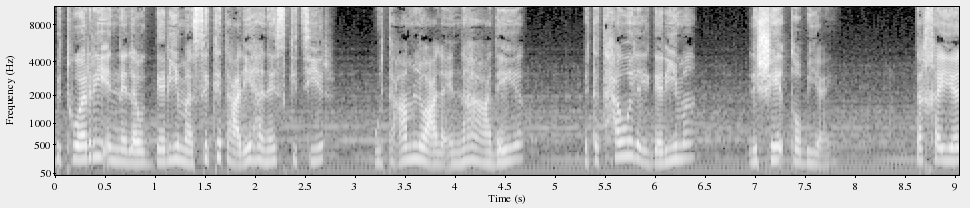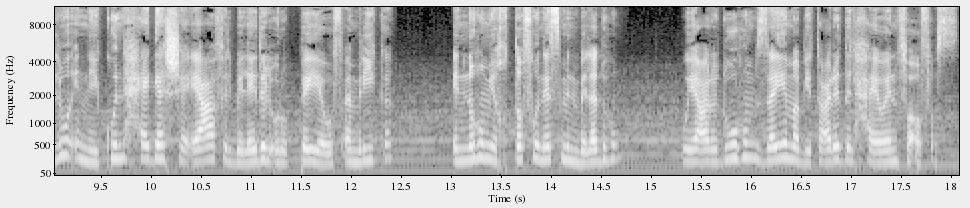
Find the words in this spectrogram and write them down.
بتوري إن لو الجريمة سكت عليها ناس كتير وتعاملوا على إنها عادية بتتحول الجريمة لشيء طبيعي. تخيلوا إن يكون حاجة شائعة في البلاد الأوروبية وفي أمريكا إنهم يخطفوا ناس من بلادهم ويعرضوهم زي ما بيتعرض الحيوان في قفص.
